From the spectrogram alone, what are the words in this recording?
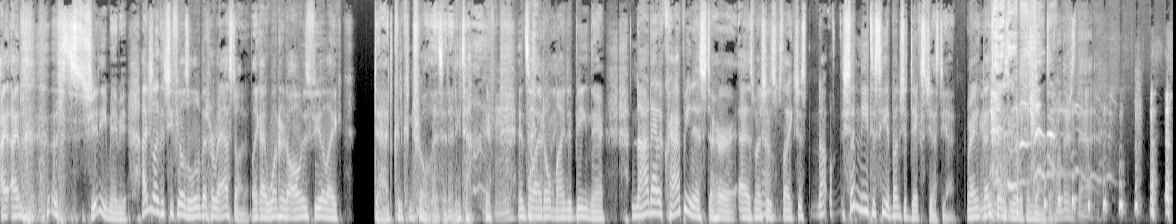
I, I shitty maybe. I just like that she feels a little bit harassed on it. Like I want her to always feel like dad could control this at any time. Mhm. And so I don't mind it being there. Not out of crappiness to her as much No. as like just not she doesn't need to see a bunch of dicks just yet. Right? That's basically what it comes down to. Well, there's that.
